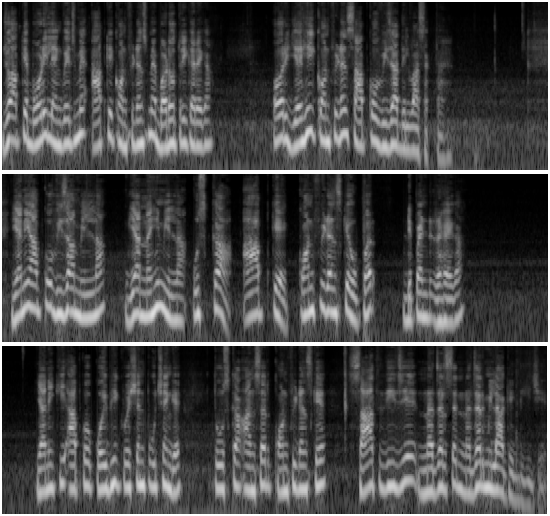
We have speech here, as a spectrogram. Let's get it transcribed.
जो आपके बॉडी लैंग्वेज में, आपके कॉन्फिडेंस में बढ़ोतरी करेगा। और यही कॉन्फिडेंस आपको वीज़ा दिलवा सकता है। यानी आपको वीज़ा मिलना या नहीं मिलना, उसका आपके कॉन्फिडेंस के ऊपर डिपेंड रहेगा। यानी कि आपको कोई भी क्वेश्चन पूछेंगे तो उसका आंसर कॉन्फिडेंस के साथ दीजिए, नज़र से नज़र मिला के दीजिए।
